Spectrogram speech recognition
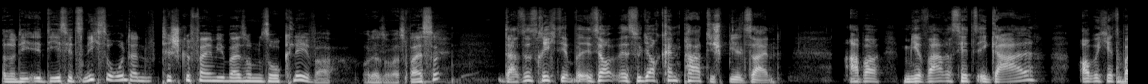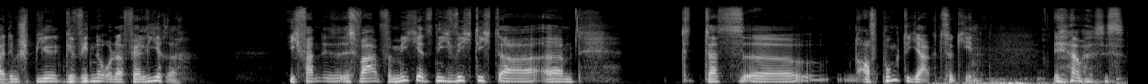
Also die, die ist jetzt nicht so unter den Tisch gefallen wie bei so einem So Clever oder sowas, weißt du? Das ist richtig. Es will ja auch kein Partyspiel sein. Aber mir war es jetzt egal, ob ich jetzt bei dem Spiel gewinne oder verliere. Ich fand, es war für mich jetzt nicht wichtig, da ähm, das äh, auf Punktejagd zu gehen. Ja, aber es ist.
